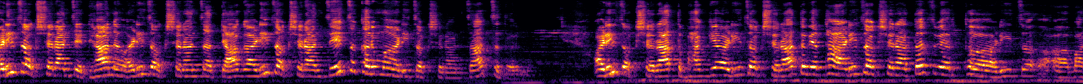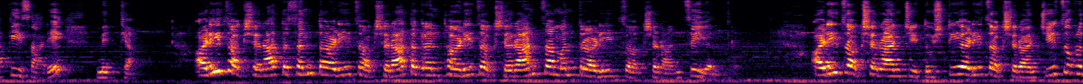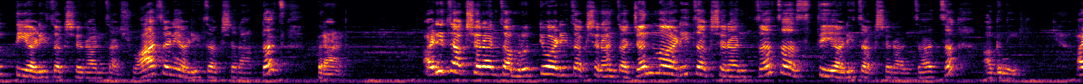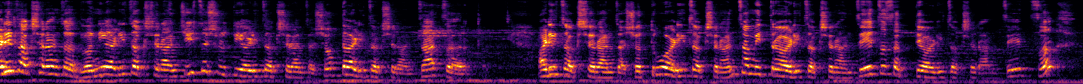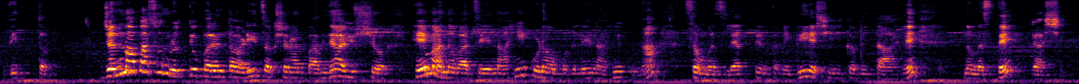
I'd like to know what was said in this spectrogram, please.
अडीच अक्षरांचे ध्यान अडीच अक्षरांचा त्याग अडीच अक्षरांचेच कर्म अडीच अक्षरांचाच धर्म. अडीच अक्षरात भाग्य अडीच अक्षरात व्यथा अडीच अक्षरातच व्यर्थ अडीच बाकी सारे मिथ्या. अडीच अक्षरात संत अडीच अक्षरात ग्रंथ अडीच अक्षरांचा मंत्र अडीच अक्षरांचे यंत्र. अडीच अक्षरांची तुष्टी अडीच अक्षरांचीच वृत्ती अडीच अक्षरांचा श्वास आणि अडीच अक्षरातच प्राण. अडीच अक्षरांचा मृत्यू अडीच अक्षरांचा जन्म अडीच अक्षरांचाच अस्थि अडीच अक्षरांचाच अग्नी. अडीच अक्षरांचा ध्वनी अडीच अक्षरांचीच श्रुती अडीच अक्षरांचा शब्द अडीच अक्षरांचाच अर्थ. अडीच अक्षरांचा शत्रू अडीच अक्षरांचा मित्र अडीच अक्षरांचेच सत्य अडीच अक्षरांचेच वित्त. जन्मापासून मृत्यूपर्यंत अडीच अक्षरात बांधले आयुष्य हे मानवाचे नाही कुणा उमगले नाही कुणा समजले. अत्यंत वेगळी अशी ही कविता आहे. नमस्ते. राशी.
